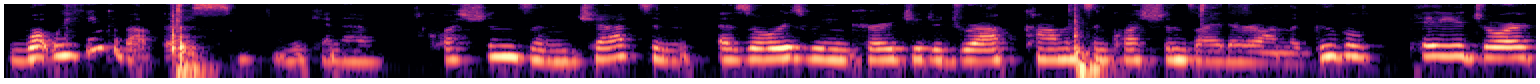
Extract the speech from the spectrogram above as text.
what we think about this. We can have questions and chats. And as always, we encourage you to drop comments and questions either on the Google page or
